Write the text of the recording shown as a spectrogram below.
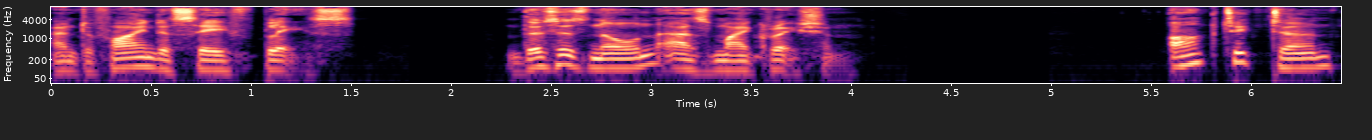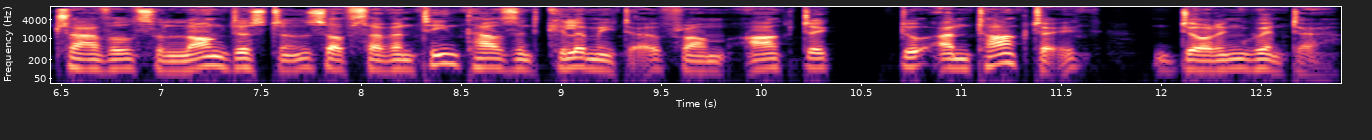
and to find a safe place. This is known as migration. Arctic tern travels a long distance of 17,000 km from Arctic to Antarctic during winter.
